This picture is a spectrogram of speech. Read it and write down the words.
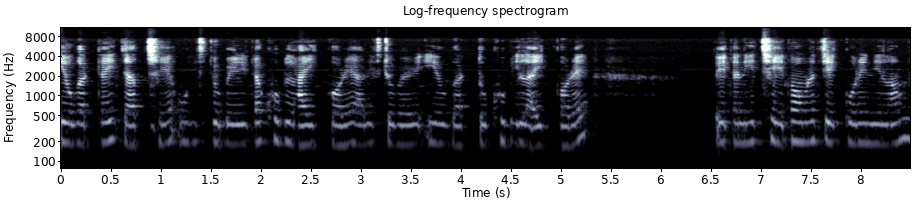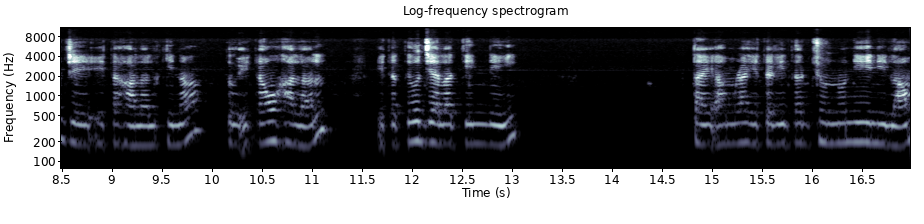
ইয়োগার্টটাই চাচ্ছে। ও স্ট্রবেরিটা খুব লাইক করে, আর স্ট্রবেরি ইয়োগার্ট তো খুবই লাইক করে। এটা নিচ্ছে, এটাও আমরা চেক করে নিলাম যে এটা হালাল কিনা। তো এটাও হালাল, এটাতেও জেলাটিন নেই। তাই আমরা এটা রিদার জন্য নিয়ে নিলাম।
